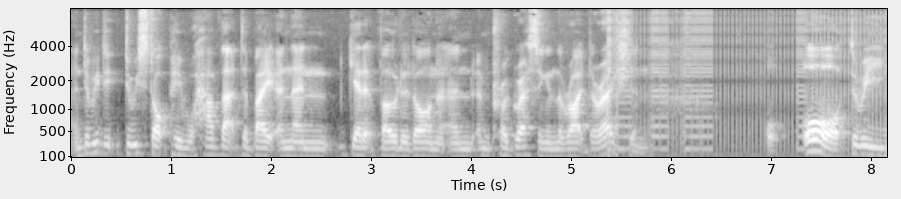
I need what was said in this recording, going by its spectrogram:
And do we do we stop people have that debate and then get it voted on and, and progressing in the right direction? Or, or do we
